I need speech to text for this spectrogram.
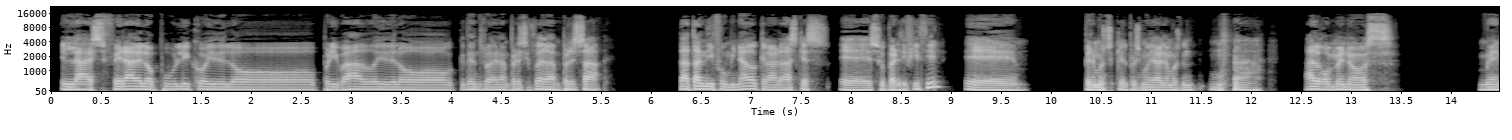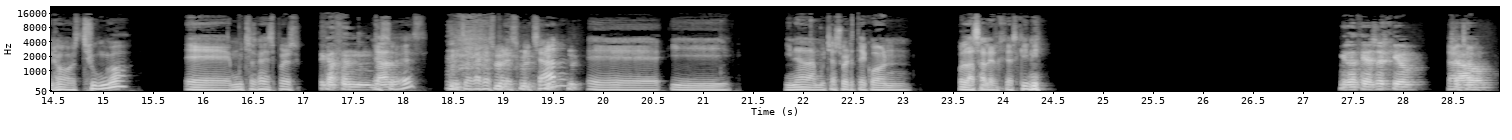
la esfera de lo público y de lo privado y de lo dentro de la empresa y fuera de la empresa está tan difuminado que la verdad es que es súper difícil. esperemos que el próximo día hablemos de algo menos, menos chungo. muchas gracias por eso es. Muchas gracias por escuchar y, y nada, mucha suerte con, con las alergias, Kini. Gracias, Sergio. chao.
